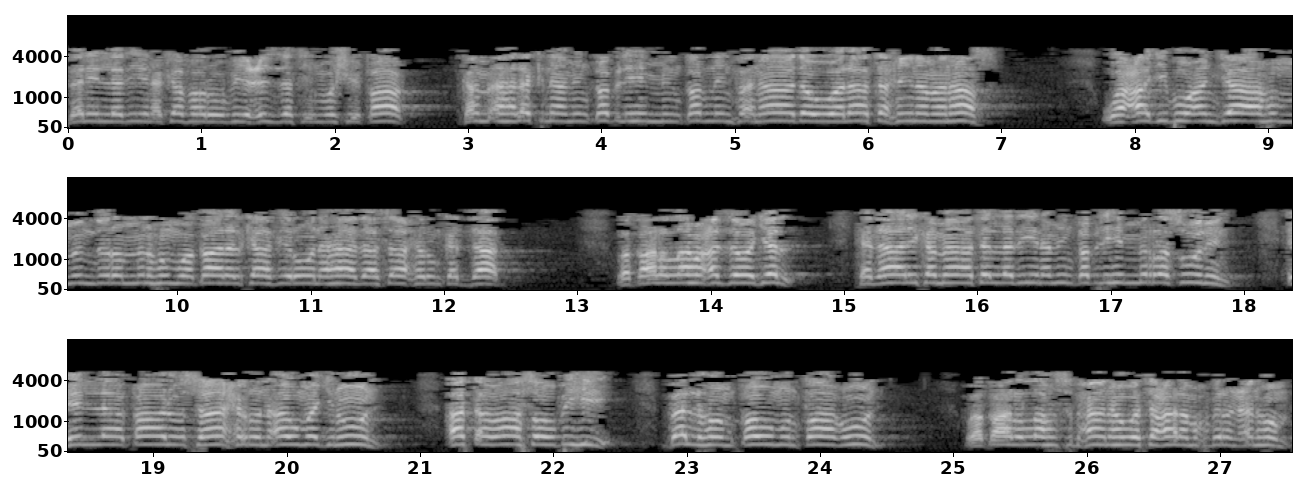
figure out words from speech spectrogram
بل الذين كفروا في عزة وشقاق كم أهلكنا من قبلهم من قرن فنادوا ولا تحين مناص. وعجبوا أن جاءهم منذر منهم وقال الكافرون هذا ساحر كذاب. وقال الله عز وجل كذلك ما أتى الذين من قبلهم من رسول إلا قالوا ساحر أو مجنون أتواصوا به بل هم قوم طاغون. وقال الله سبحانه وتعالى مخبرا عنهم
